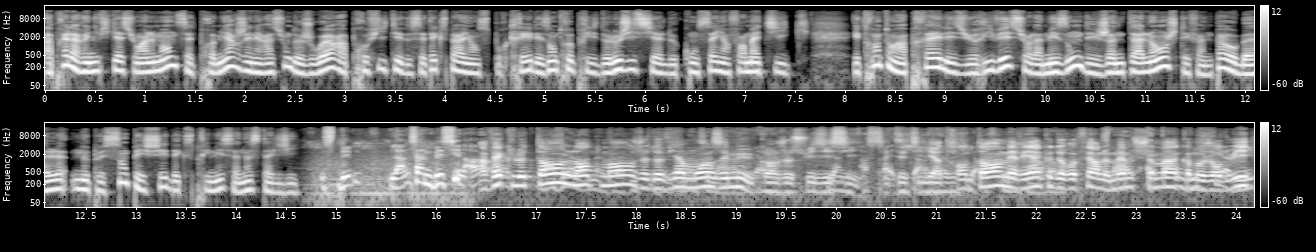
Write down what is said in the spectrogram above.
Après la réunification allemande, cette première génération de joueurs a profité de cette expérience pour créer des entreprises de logiciels de conseil informatique. Et 30 ans après, les yeux rivés sur la maison des jeunes talents, Stéphane Paubel ne peut s'empêcher d'exprimer sa nostalgie. Avec le temps, lentement, je deviens moins ému quand je suis ici. C'était il y a 30 ans, mais rien que de refaire le même chemin comme aujourd'hui,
